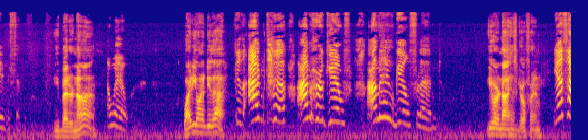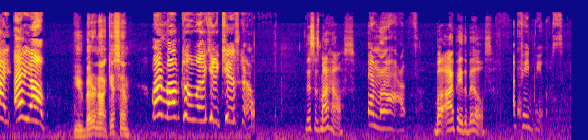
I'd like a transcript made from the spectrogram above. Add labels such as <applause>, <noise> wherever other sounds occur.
Jameson. You better not. I will. Why do you want to do that? Cause I'm her, I'm her girl. I'm his girlfriend. You are not his girlfriend. Yes, I, I am. You better not kiss him. My mom told me I can kiss him. This is my house, In my house, but I pay the bills. I pay bills.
